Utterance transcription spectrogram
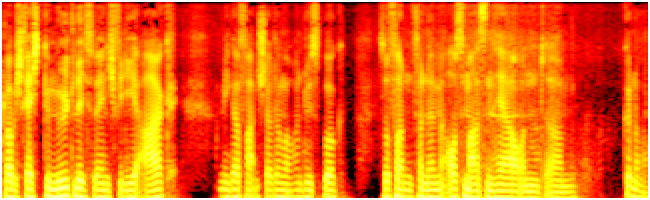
glaube ich, recht gemütlich, so ähnlich wie die ARC, Mega-Veranstaltung auch in Duisburg. So von, von den Ausmaßen her und ähm, genau.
